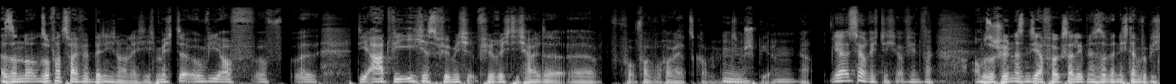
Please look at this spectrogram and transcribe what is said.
also so verzweifelt bin ich noch nicht. Ich möchte irgendwie auf, auf äh, die Art, wie ich es für mich für richtig halte, äh, vor, vor, vorwärts kommen Mhm. Spiel. Mhm. Ja. Ja, ist ja richtig, auf jeden Fall. Umso schöner sind die Erfolgserlebnisse, wenn ich dann wirklich,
